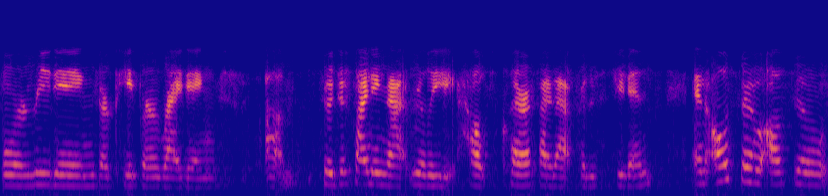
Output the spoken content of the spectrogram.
for readings or paper writing. Um, so defining that really helps clarify that for the students. And also, also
